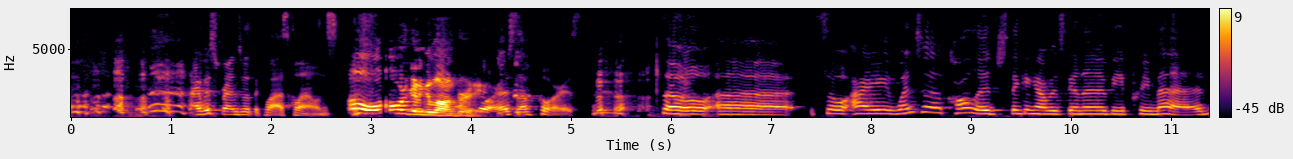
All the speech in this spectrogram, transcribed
I was friends with the class clowns. Oh, well, we're gonna get along great. Of course, of course. so, uh, so I went to college thinking I was gonna be pre med,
